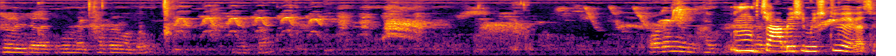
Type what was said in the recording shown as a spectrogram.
শরীরটা লাগছে চা বেশি মিষ্টি হয়ে গেছে।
